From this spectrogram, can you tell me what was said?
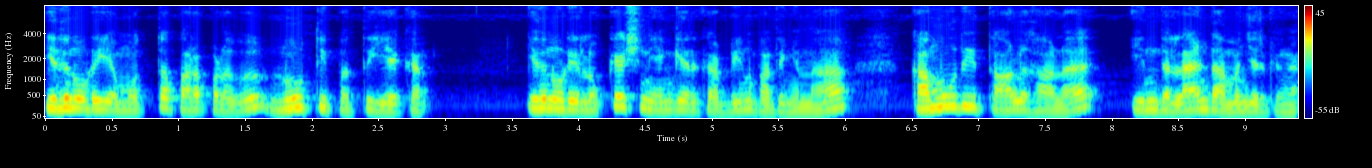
இதனுடைய மொத்த பரப்பளவு நூற்றி பத்து ஏக்கர். இதனுடைய லொக்கேஷன் எங்கே இருக்குது அப்படின்னு பார்த்தீங்கன்னா கமுதி தாலுகாவில் இந்த லேண்ட் அமைஞ்சிருக்குங்க.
